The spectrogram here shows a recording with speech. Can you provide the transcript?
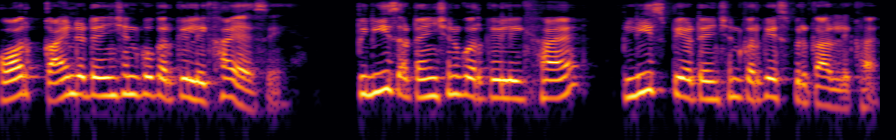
और काइंड अटेंशन को करके लिखा है ऐसे। प्लीज़ अटेंशन करके लिखा है। प्लीज़ पे अटेंशन करके इस प्रकार लिखा है।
